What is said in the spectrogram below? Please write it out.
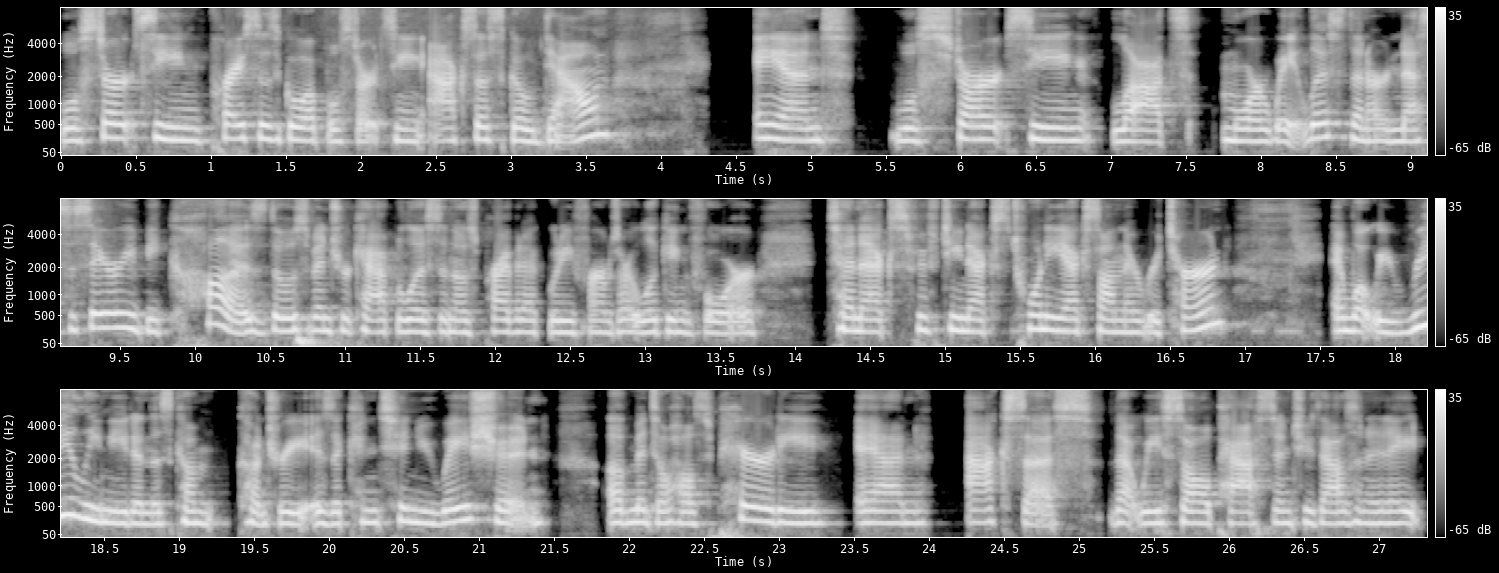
we'll start seeing prices go up, we'll start seeing access go down, and we'll start seeing lots more wait lists than are necessary because those venture capitalists and those private equity firms are looking for 10x, 15x, 20x on their return. And what we really need in this com- country is a continuation of mental health parity and access that we saw passed in 2008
